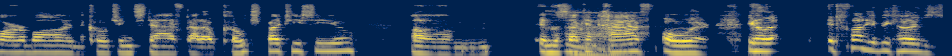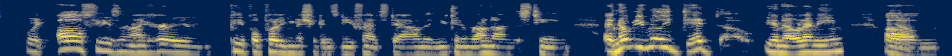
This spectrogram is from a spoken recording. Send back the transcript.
Harbaugh and the coaching staff got out coached by TCU um, in the second Ah. half? Or, you know, it's funny because like all season I heard people putting Michigan's defense down and you can run on this team. And nobody really did though. You know what I mean? Yeah. Um,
